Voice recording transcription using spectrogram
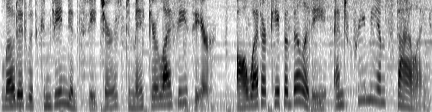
Loaded with convenience features to make your life easier, all-weather capability, and premium styling,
